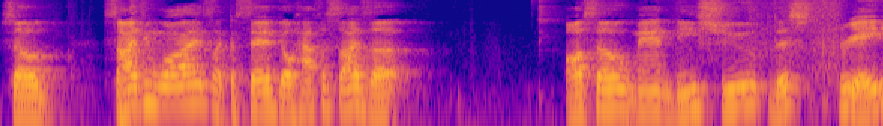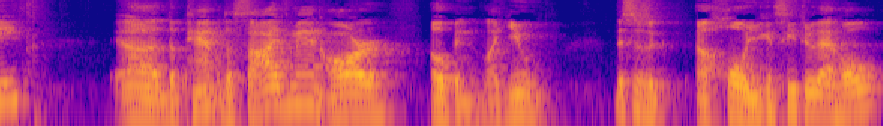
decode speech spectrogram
So sizing wise, like I said, go half a size up. Also, man, these shoes, this 380, uh, the panel, the sides, man, are open. Like you, this is a, a hole. You can see through that hole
